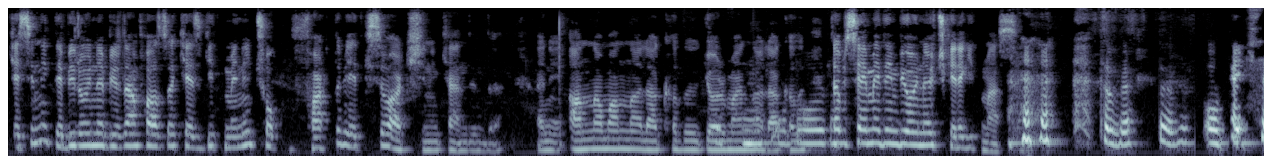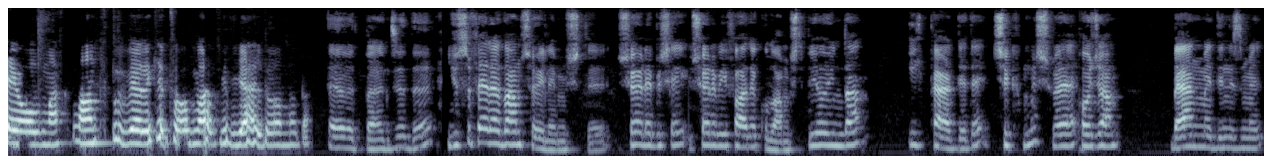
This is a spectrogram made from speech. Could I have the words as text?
kesinlikle bir oyuna birden fazla kez gitmenin çok farklı bir etkisi var kişinin kendinde. Hani anlamanla alakalı, görmenle Kesinlikle alakalı. doğru. Tabii sevmediğin bir oyuna üç kere gitmezsin. tabii, tabii. O pek şey olmaz. Mantıklı bir hareket olmaz gibi geldi ona da. Evet bence de. Yusuf Eradam söylemişti. Şöyle bir şey, şöyle bir ifade kullanmıştı. Bir oyundan ilk perdede çıkmış ve hocam beğenmediniz mi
